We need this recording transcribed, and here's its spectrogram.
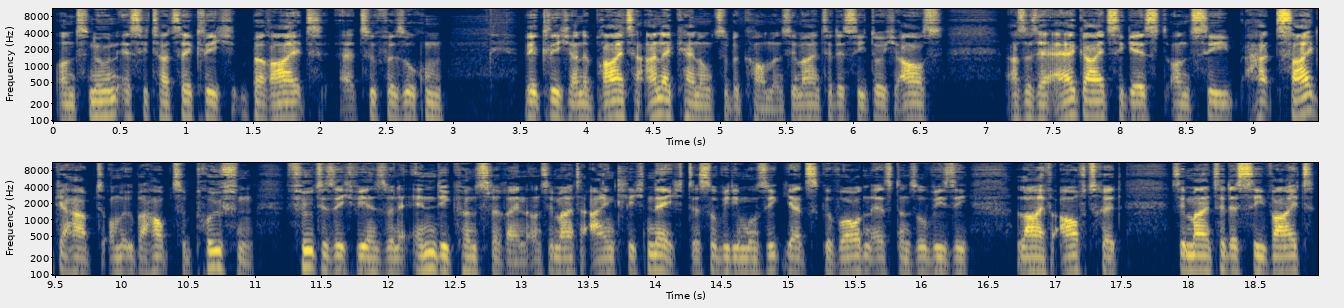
Und nun ist sie tatsächlich bereit äh, zu versuchen, wirklich eine breite Anerkennung zu bekommen. Sie meinte, dass sie durchaus also sehr ehrgeizig ist und sie hat Zeit gehabt, um überhaupt zu prüfen, fühlte sich wie so eine Indie-Künstlerin und sie meinte eigentlich nicht, dass so wie die Musik jetzt geworden ist und so wie sie live auftritt, sie meinte, dass sie weit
